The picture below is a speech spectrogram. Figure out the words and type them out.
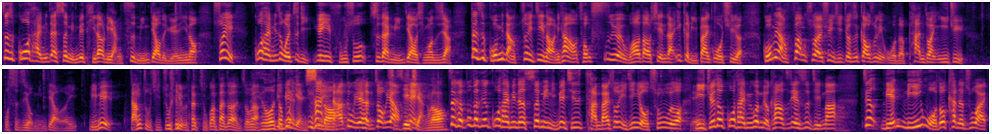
这是郭台铭在声明里面提到两次民调的原因哦。所以郭台铭认为自己愿意服输是在民调的情况之下，但是国民党最近哦，你看哦，从四月五号到现在一个礼拜过去了，国民党放出来讯息就是告诉你，我的判断依据不是只有民调而已，里面。党主席朱立伦的主观判断很重要，都不掩饰哦，耐打度也很重要。直接讲喽，这个部分跟郭台铭的声明里面，其实坦白说已经有出入了。你觉得郭台铭会没有看到这件事情吗？就连你我都看得出来，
